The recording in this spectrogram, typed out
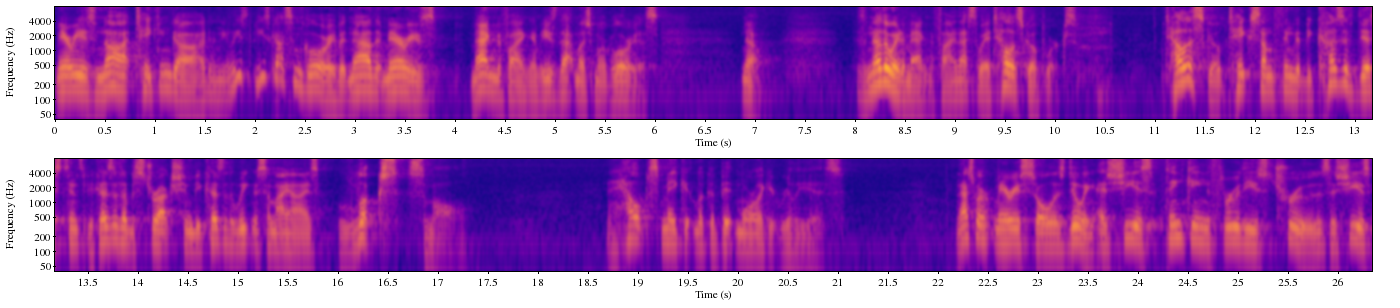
Mary is not taking God, and he's, he's got some glory, but now that Mary's magnifying him, he's that much more glorious. No. There's another way to magnify, and that's the way a telescope works. Telescope takes something that, because of distance, because of obstruction, because of the weakness of my eyes, looks small and helps make it look a bit more like it really is. And that's what Mary's soul is doing. As she is thinking through these truths, as she is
